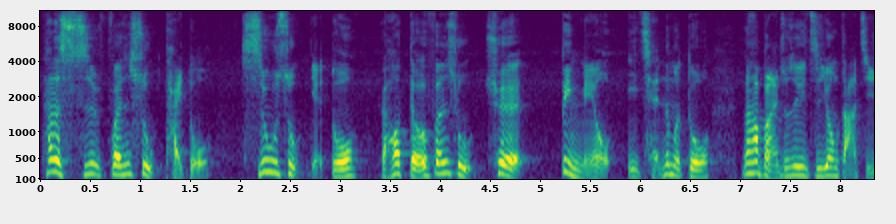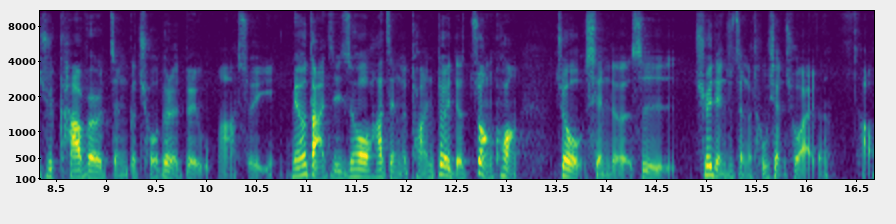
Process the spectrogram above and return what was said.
他的失分数太多，失误数也多，然后得分数却并没有以前那么多。那他本来就是一支用打击去 cover 整个球队的队伍嘛，所以没有打击之后，他整个团队的状况。就显得是缺点就整个凸显出来了。好，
